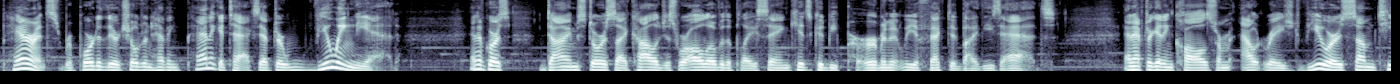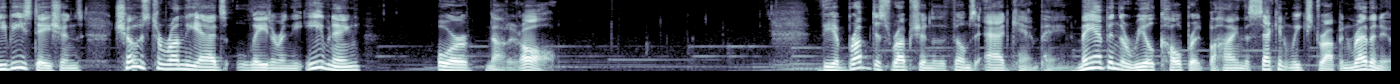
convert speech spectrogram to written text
Parents reported their children having panic attacks after viewing the ad. And of course, dime store psychologists were all over the place saying kids could be permanently affected by these ads. And after getting calls from outraged viewers, some TV stations chose to run the ads later in the evening or not at all. The abrupt disruption of the film's ad campaign may have been the real culprit behind the second week's drop in revenue.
